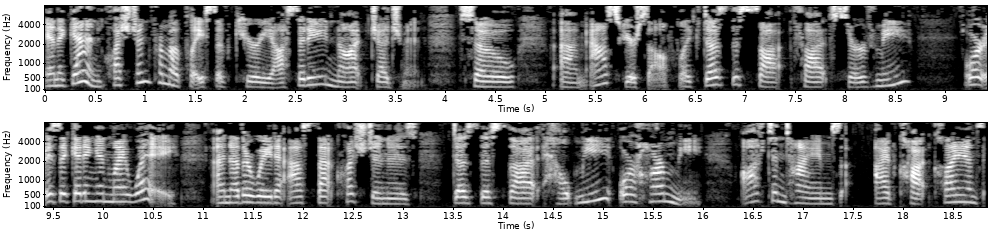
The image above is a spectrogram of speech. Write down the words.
And again, question from a place of curiosity, not judgment. So um, ask yourself, like, does this thought, serve me? Or is it getting in my way? Another way to ask that question is, does this thought help me or harm me? Oftentimes, I've caught clients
